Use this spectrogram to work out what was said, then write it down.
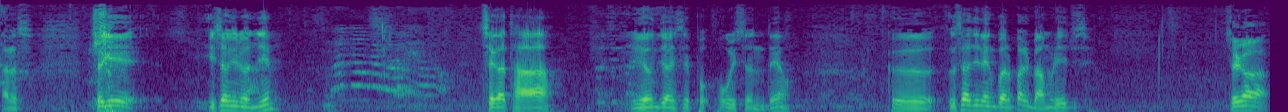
알았어. 저기 이성일 의원님, 제가 다 유영재 씨 보- 보고 있었는데요. 그 의사진행반을 빨리 마무리해 주세요. 제가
